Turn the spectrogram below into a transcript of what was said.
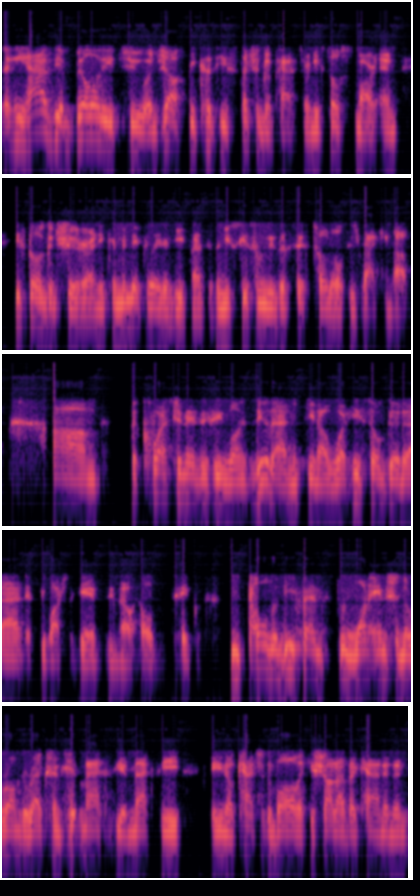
And he has the ability to adjust because he's such a good passer and he's so smart and he's still a good shooter and he can manipulate the defenses. And you see some of these assist totals he's racking up. Um, the question is, is he willing to do that? And you know what he's so good at. If you watch the games, you know he'll take pull the defense one inch in the wrong direction, hit Maxey, and Maxey you know catches the ball like he shot out of the cannon and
